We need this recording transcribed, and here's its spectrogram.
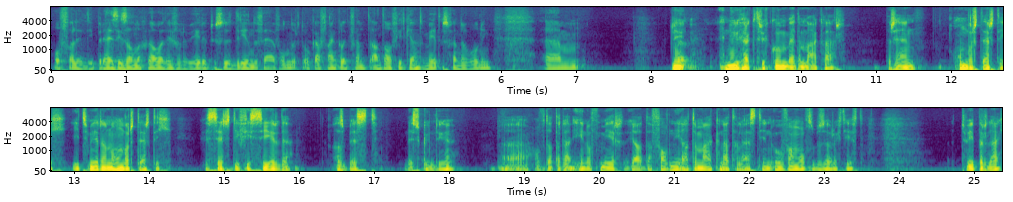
Of allee, die prijs die zal nog wel wat evolueren tussen de 300 en de 500, ook afhankelijk van het aantal vierkante meters van de woning. Um, nu, en nu ga ik terugkomen bij de makelaar. Er zijn 130, iets meer dan 130 gecertificeerde asbestdeskundigen uh, of dat er dat één of meer, ja, dat valt niet uit te maken uit de lijst die een OVAMOS bezorgd heeft. Twee per dag,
